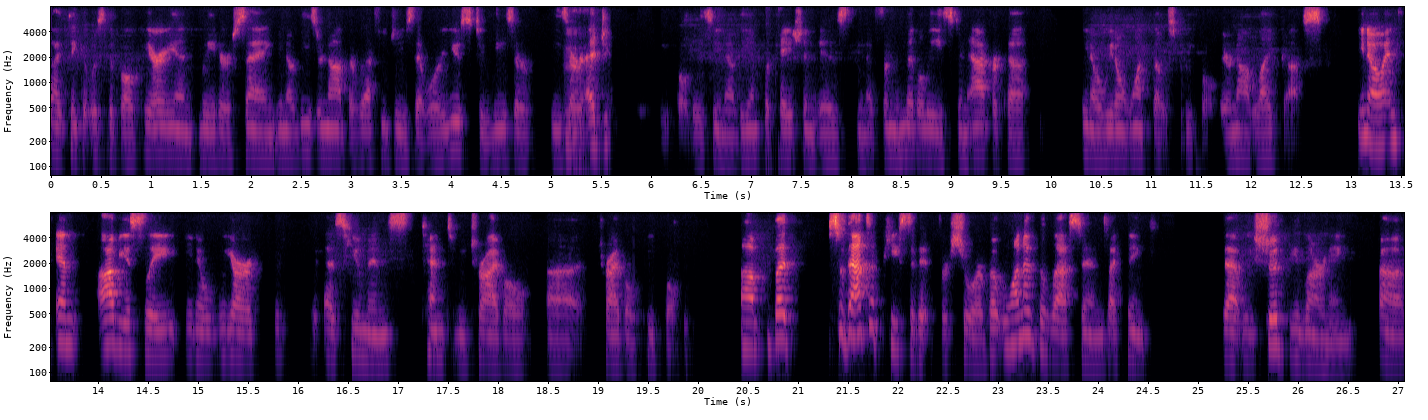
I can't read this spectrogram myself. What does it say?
I think it was the Bulgarian leader saying, you know, these are not the refugees that we're used to. These are these mm. are educated people. These, you know, the implication is, you know, from the Middle East and Africa, you know, we don't want those people. They're not like us. You know, and and obviously, you know, we are as humans tend to be tribal uh, tribal people. Um, but so that's a piece of it for sure. But one of the lessons I think that we should be learning uh,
